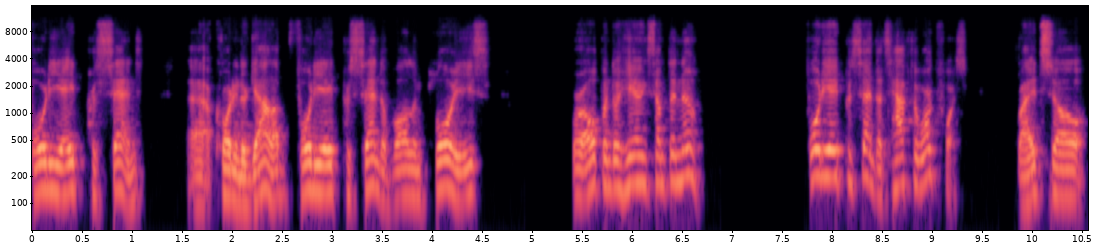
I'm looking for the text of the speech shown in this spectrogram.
48% uh, according to Gallup, 48% of all employees were open to hearing something new. 48%, that's half the workforce, right? So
